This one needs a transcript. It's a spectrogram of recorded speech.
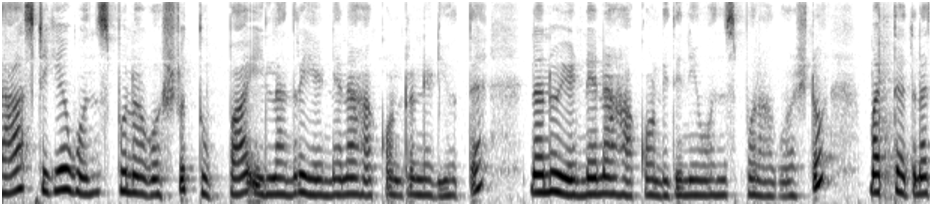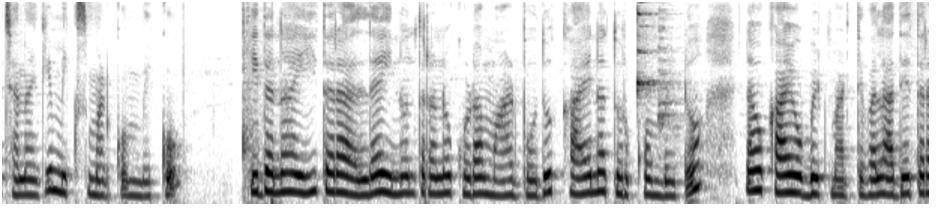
ಲಾಸ್ಟಿಗೆ ಒಂದು ಸ್ಪೂನ್ ಆಗೋಷ್ಟು ತುಪ್ಪ, ಇಲ್ಲಾಂದರೆ ಎಣ್ಣೆನ ಹಾಕ್ಕೊಂಡ್ರೆ ನಡೆಯುತ್ತೆ. ನಾನು ಎಣ್ಣೆನ ಹಾಕ್ಕೊಂಡಿದ್ದೀನಿ ಒಂದು ಸ್ಪೂನ್ ಆಗುವಷ್ಟು ಮತ್ತು ಅದನ್ನು ಚೆನ್ನಾಗಿ ಮಿಕ್ಸ್ ಮಾಡ್ಕೊಬೇಕು. ಇದನ್ನು ಈ ಥರ ಅಲ್ಲದೆ ಇನ್ನೊಂದು ಥರನೂ ಕೂಡ ಮಾಡ್ಬೋದು. ಕಾಯಿನ ತುರ್ಕೊಂಬಿಟ್ಟು ನಾವು ಕಾಯಿ ಒಬ್ಬಿಟ್ಟು ಮಾಡ್ತೀವಲ್ಲ, ಅದೇ ಥರ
